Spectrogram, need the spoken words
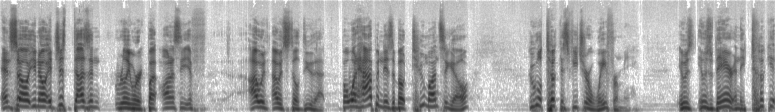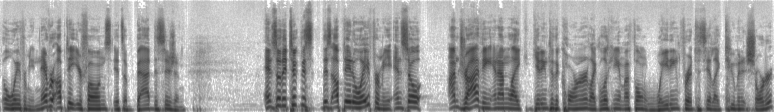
And so, you know, it just doesn't really work. But honestly, if I would I would still do that. But what happened is about two months ago, Google took this feature away from me. It was, it was there and they took it away from me. Never update your phones, it's a bad decision. And so they took this, this update away from me. And so I'm driving and I'm like getting to the corner, like looking at my phone, waiting for it to say like two minutes shorter.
